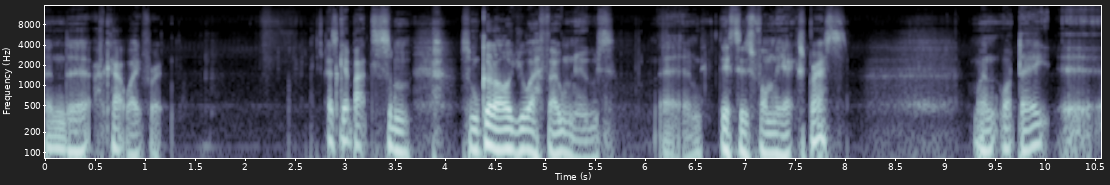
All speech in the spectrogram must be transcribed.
and uh, I can't wait for it. Let's get back to some some good old UFO news. Um, this is from the Express. When what day? Uh,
